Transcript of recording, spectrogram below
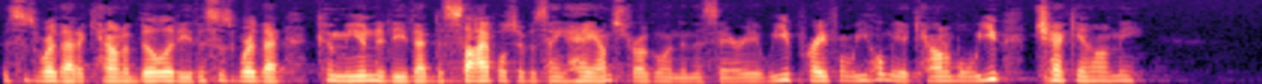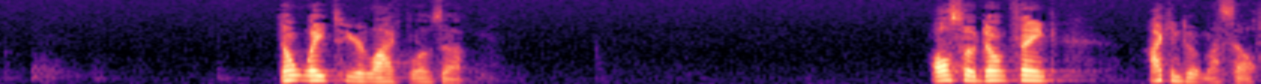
This is where that accountability, this is where that community, that discipleship is saying, hey, I'm struggling in this area. Will you pray for me? Will you hold me accountable? Will you check in on me? Don't wait till your life blows up. Also, don't think, I can do it myself.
